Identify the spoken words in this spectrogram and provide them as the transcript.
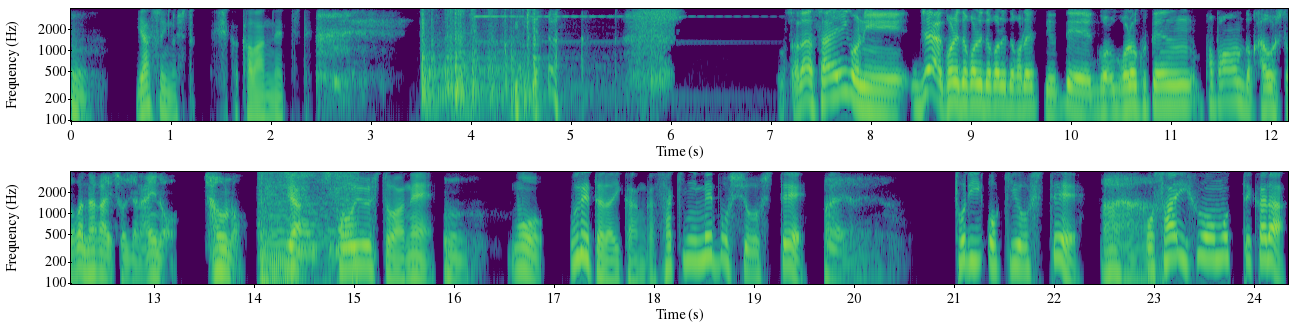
うん。安いの人しか変わんねっつって。それは最後に、じゃあこれとこれとこれとこれって言って、5、5 6点ポポーンと買う人が長い人じゃないの？ちゃうの？いや、そういう人はね、うん。もう売れたらいかんが、先に目星をして、はいはいはい。取り置きをして、はいはいはい。お財布を持ってから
